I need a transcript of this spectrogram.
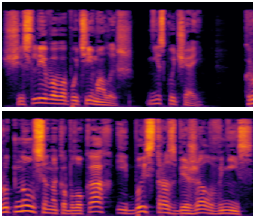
«Счастливого пути, малыш, не скучай». Крутнулся на каблуках и быстро сбежал вниз,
